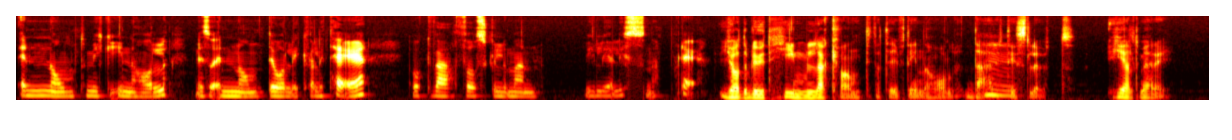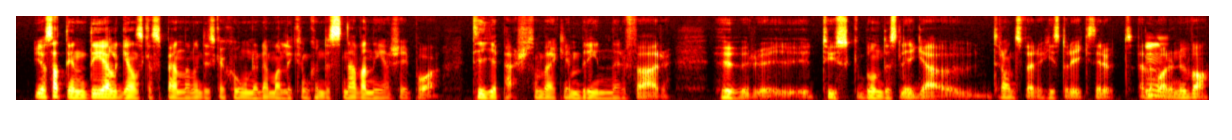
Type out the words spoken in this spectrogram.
enormt mycket innehåll med så enormt dålig kvalitet och varför skulle man vilja lyssna på det? Ja, det blev ett himla kvantitativt innehåll där Mm. till slut. Helt med dig. Jag satt i en del ganska spännande diskussioner där man liksom kunde snäva ner sig på 10 pers som verkligen brinner för hur eh, tysk Bundesliga transferhistorik ser ut. Eller Mm. vad det nu var.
